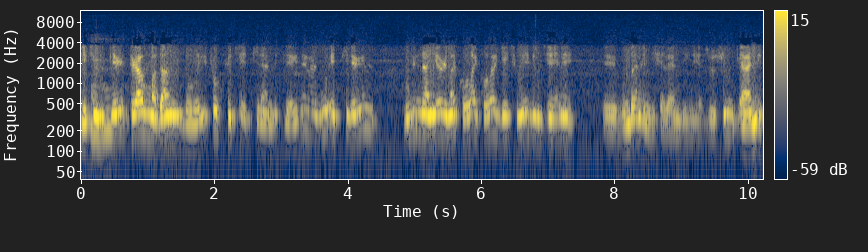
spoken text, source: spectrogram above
geçirdikleri travmadan dolayı çok kötü etkilendiklerini ve bu etkilerin bugünden yarına kolay kolay geçmeyebileceğini e, bundan endişelendiğini yazıyorsun. Yani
